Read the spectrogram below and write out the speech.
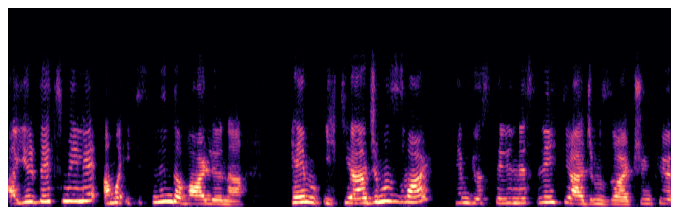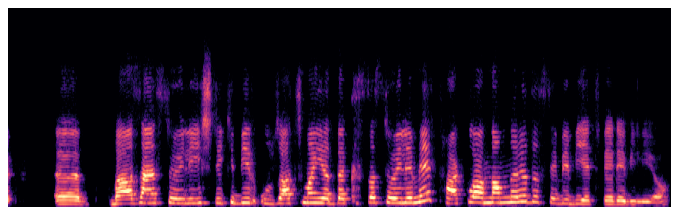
ayırt etmeli ama ikisinin de varlığına hem ihtiyacımız var hem gösterilmesine ihtiyacımız var. Çünkü e, bazen söyleyişteki bir uzatma ya da kısa söyleme farklı anlamlara da sebebiyet verebiliyor.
